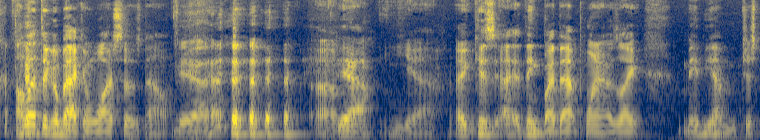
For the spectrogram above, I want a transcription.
I'll have to go back and watch those now. Yeah. Um, yeah, yeah, because I think by that point I was like, maybe I'm just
